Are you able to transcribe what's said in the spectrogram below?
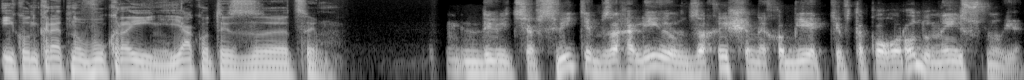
і конкретно в Україні, як от із е, цим. Дивіться, в світі взагалі захищених об'єктів такого роду не існує.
